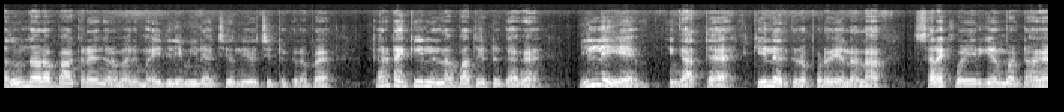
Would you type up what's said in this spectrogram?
அதுவும் தான் நான் பார்க்குறேங்கிற மாதிரி மைதிலி மீனாட்சி வந்து யோசிச்சுட்டு இருக்கிறப்ப கரெக்டாக கீழெல்லாம் பார்த்துட்டு இருக்காங்க. இல்லையே எங்கள் அத்தை கீழே இருக்கிற புடவையிலலாம் செலக்ட் பண்ணியிருக்கவே மாட்டாங்க.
